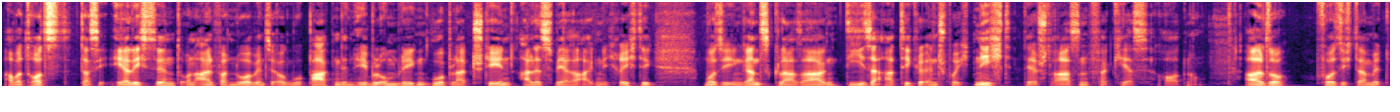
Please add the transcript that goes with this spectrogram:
Aber trotz, dass Sie ehrlich sind und einfach nur, wenn Sie irgendwo parken, den Hebel umlegen, Uhr bleibt stehen, alles wäre eigentlich richtig, muss ich Ihnen ganz klar sagen, dieser Artikel entspricht nicht der Straßenverkehrsordnung. Also Vorsicht damit,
